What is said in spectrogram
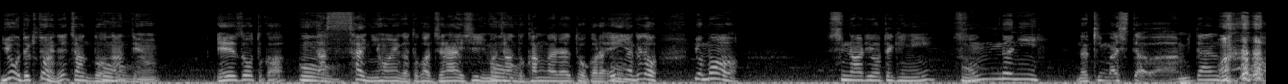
ようできとんやでちゃんと、うん。なんていうん？映像とか、うん。ダッサい日本映画とかじゃないし、まあ、うんちゃんと考えられとうからええんやけど、いやまあシナリオ的にそんなに泣きましたわみたいなことは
